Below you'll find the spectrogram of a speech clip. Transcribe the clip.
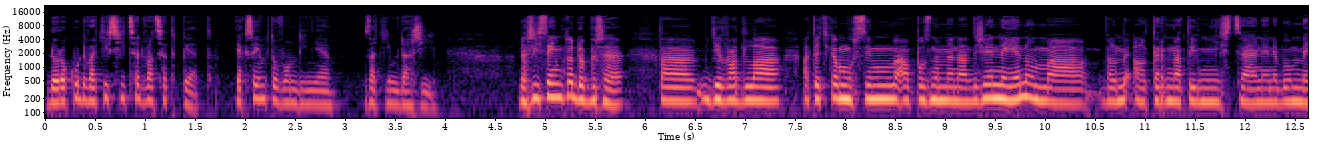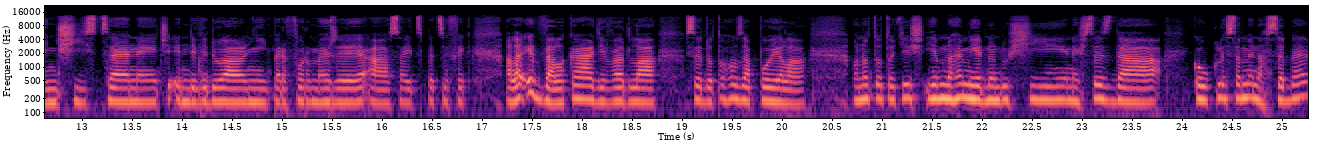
do roku 2025. Jak se jim to v Londýně zatím daří? Daří se jim to dobře. Ta divadla, a teďka musím poznamenat, že nejenom velmi alternativní scény nebo menší scény, či individuální performeři a site specific, ale i velká divadla se do toho zapojila. Ono to totiž je mnohem jednodušší, než se zdá koukli sami na sebe,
